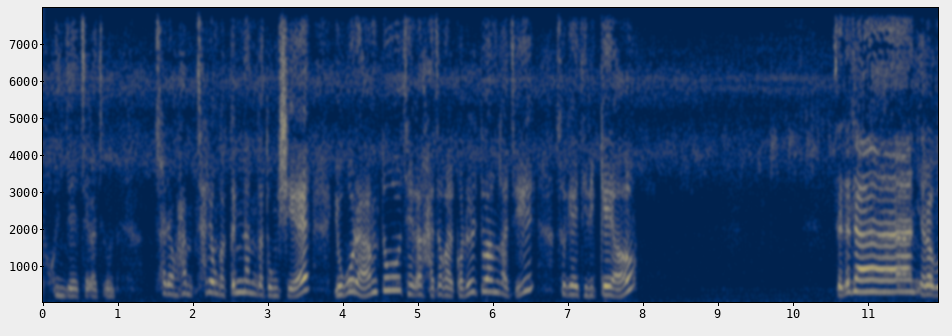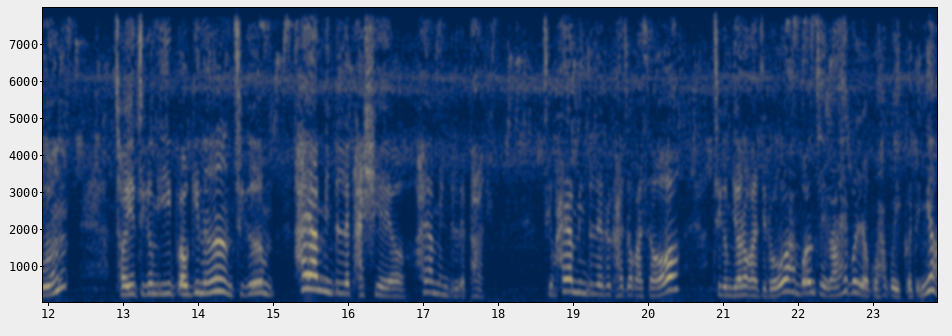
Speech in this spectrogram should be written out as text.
요거 이제 제가 지금 촬영함 촬영과 끝남과 동시에 요거랑 또 제가 가져갈 거를 또 한 가지 소개해 드릴게요. 짜자잔 여러분 저희 지금 이 여기는 지금 하얀 민들레 밭이에요. 하얀 민들레 밭. 지금 하얀 민들레를 가져가서 지금 여러 가지로 한번 제가 해보려고 하고 있거든요.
